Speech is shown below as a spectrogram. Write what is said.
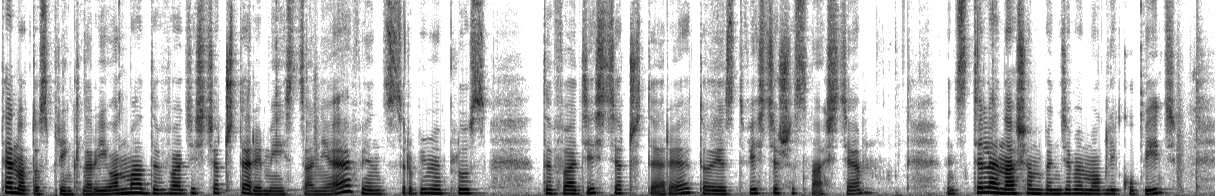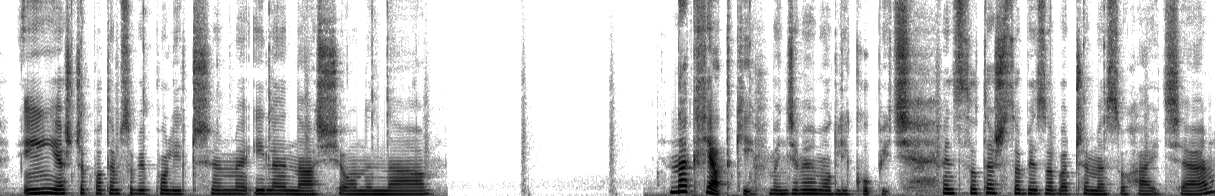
ten oto sprinkler i on ma 24 miejsca, nie? Więc zrobimy plus 24 to jest 216. Więc tyle nasion będziemy mogli kupić. I jeszcze potem sobie policzymy, ile nasion na na kwiatki będziemy mogli kupić. Więc to też sobie zobaczymy, słuchajcie.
